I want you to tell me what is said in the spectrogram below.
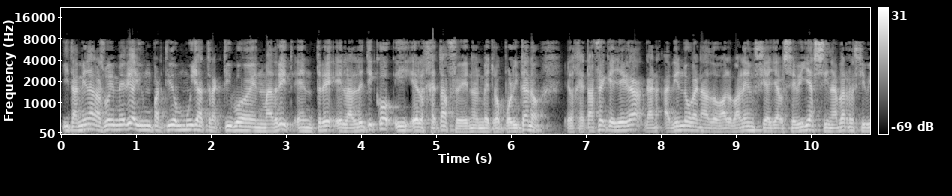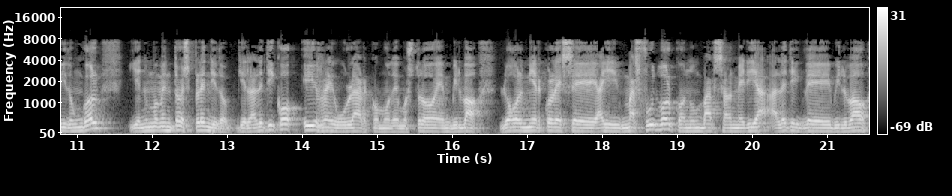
Y también a las nueve y media hay un partido muy atractivo en Madrid entre el Atlético y el Getafe, en el Metropolitano. El Getafe que llega habiendo ganado al Valencia y al Sevilla sin haber recibido un gol y en un momento espléndido. Y el Atlético irregular, como demostró en Bilbao. Luego el miércoles eh, hay más fútbol con un Barça Almería, Atlético de Bilbao,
